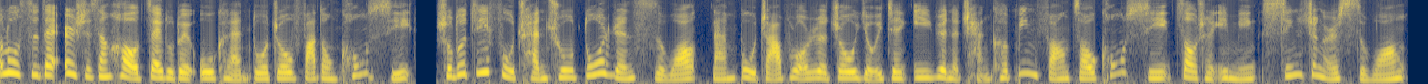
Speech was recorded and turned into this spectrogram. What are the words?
俄罗斯在二十三号再度对乌克兰多州发动空袭，首都基辅传出多人死亡，南部扎波罗热州有一间医院的产科病房遭空袭，造成一名新生儿死亡。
